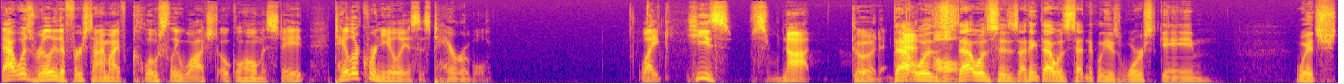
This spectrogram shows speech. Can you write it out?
That was really the first time I've closely watched Oklahoma State. Taylor Cornelius is terrible. Like he's not good. That at was all. that was his. I think that was technically his worst game, which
